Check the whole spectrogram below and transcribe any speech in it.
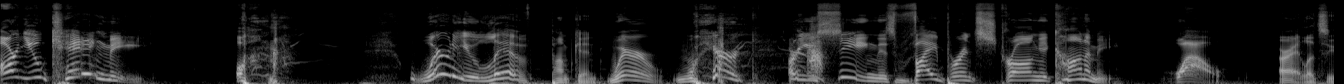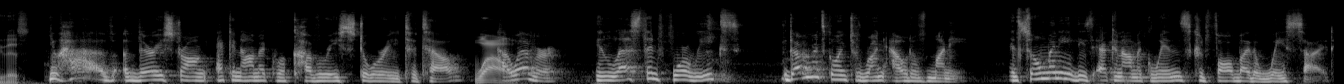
Are you kidding me? Where do you live, Pumpkin? Where where are you seeing this vibrant, strong economy? Wow. All right, let's see this. you have a very strong economic recovery story to tell. Wow. However, in less than four weeks, the government's going to run out of money. And so many of these economic wins could fall by the wayside.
